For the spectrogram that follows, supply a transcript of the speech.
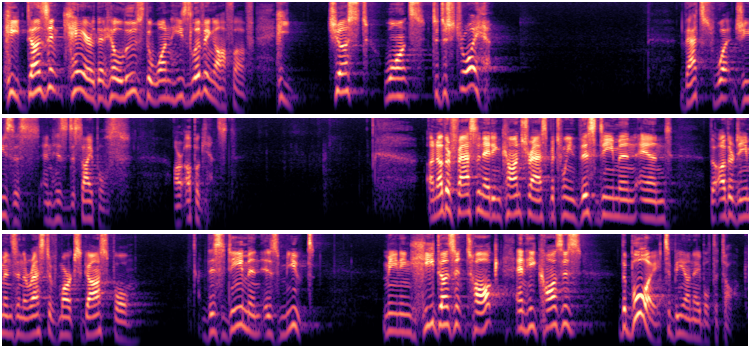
He doesn't care that he'll lose the one he's living off of. He just wants to destroy him. That's what Jesus and his disciples are up against. Another fascinating contrast between this demon and the other demons in the rest of Mark's gospel this demon is mute, meaning he doesn't talk and he causes the boy to be unable to talk.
